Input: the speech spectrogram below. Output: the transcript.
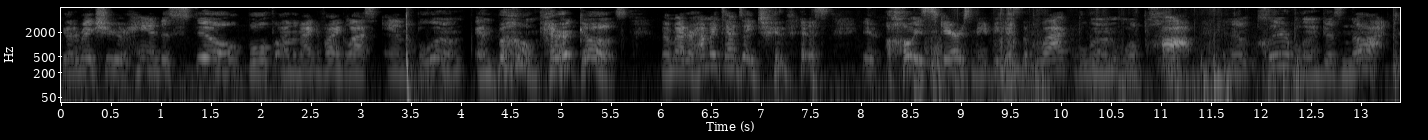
You got to make sure your hand is still both on the magnifying glass and the balloon, and boom, there it goes. No matter how many times I do this, it always scares me because the black balloon will pop and the clear balloon does not.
